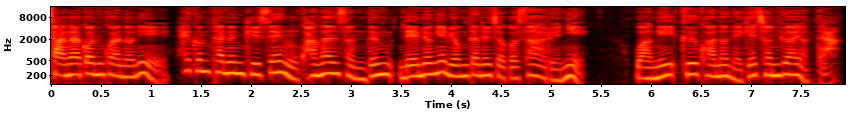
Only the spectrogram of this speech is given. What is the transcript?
장학원 관원이 해금 타는 기생 광한선 등 4명의 명단을 적어서 아뢰니 왕이 그 관원에게 전교하였다.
